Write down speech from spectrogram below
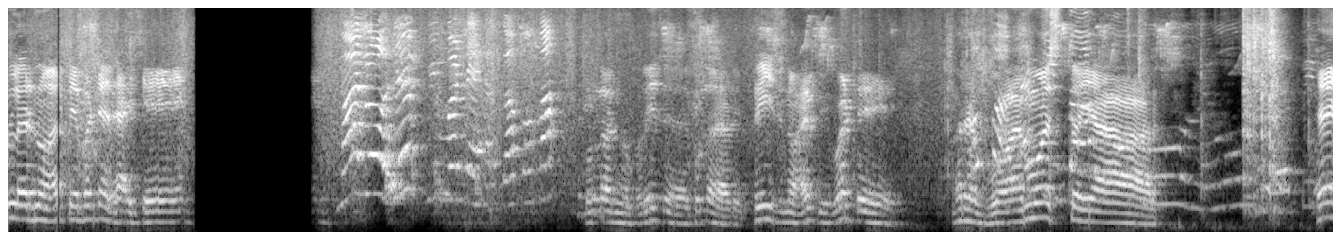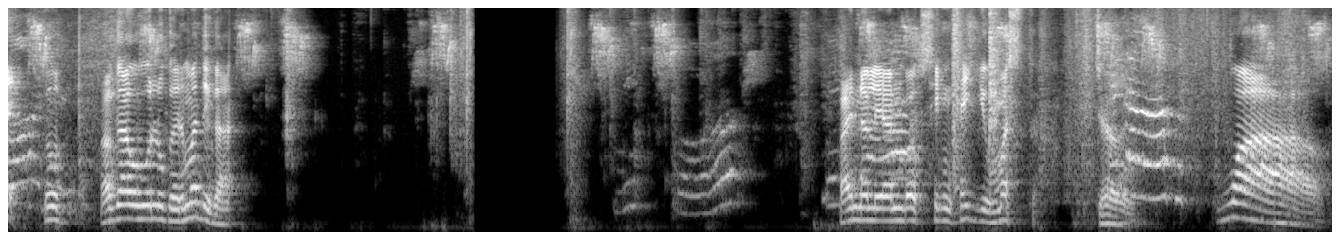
કુલરનો હાથે બટે થાય છે. કુલરનો ફ્રીજ કુલર ફ્રીજનો હેપી બર્થડે. અરે ભાઈ મસ્ત યાર. એ તું અગાઉ ઓલું ઘરમાં દીકા ફાઇનલી અનબોક્સિંગ થઈ ગયું મસ્ત. જય વાવ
